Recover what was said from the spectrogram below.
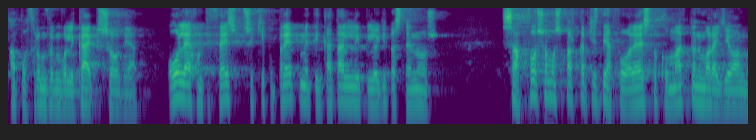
από θρομβεμβολικά επεισόδια. Όλα έχουν τη θέση τους εκεί που πρέπει με την κατάλληλη επιλογή του ασθενούς. Σαφώς όμως υπάρχουν κάποιες διαφορές στο κομμάτι των αιμορραγιών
